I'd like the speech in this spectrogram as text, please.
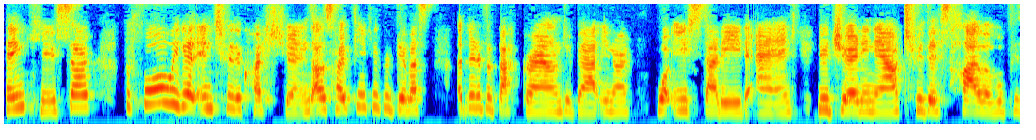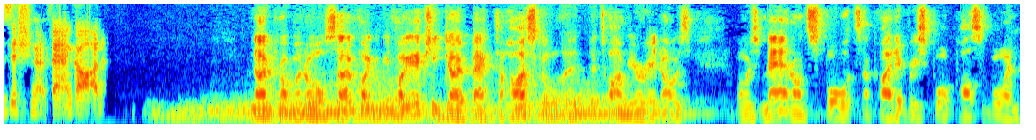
Thank you. So, before we get into the questions, I was hoping if you could give us a bit of a background about, you know, what you studied and your journey now to this high level position at Vanguard. No problem at all. So, if I if I actually go back to high school, the, the time you're in, I was I was mad on sports. I played every sport possible, and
